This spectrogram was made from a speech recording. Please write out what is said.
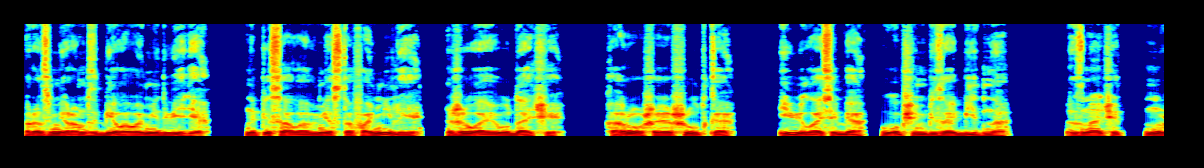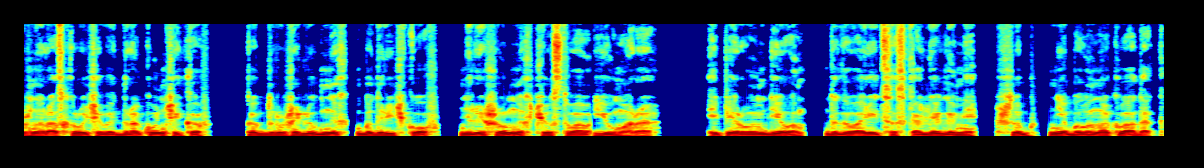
размером с белого медведя написала вместо фамилии «Желаю удачи». Хорошая шутка. И вела себя, в общем, безобидно. Значит, нужно раскручивать дракончиков, как дружелюбных бодрячков, не лишенных чувства юмора. И первым делом договориться с коллегами, чтобы не было накладок.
